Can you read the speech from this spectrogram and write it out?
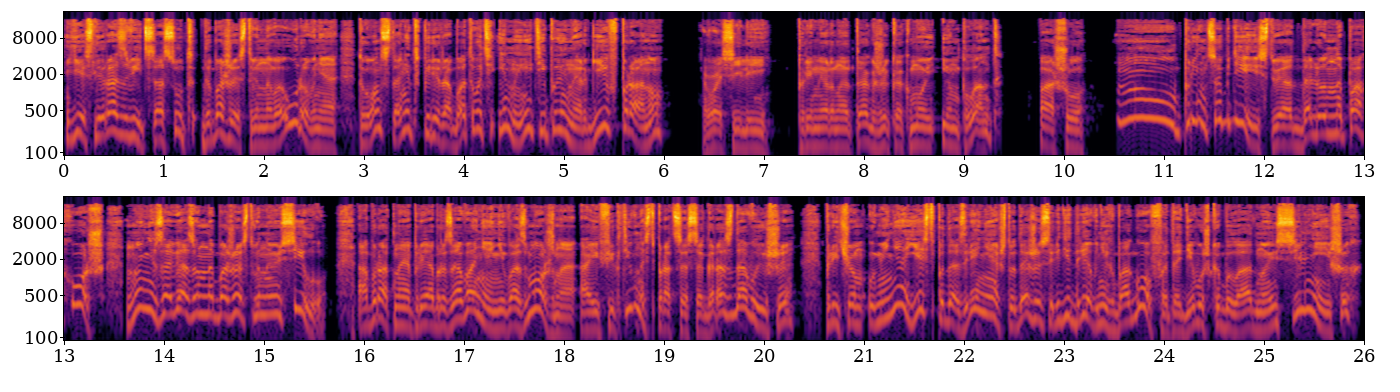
если развить сосуд до божественного уровня, то он станет перерабатывать иные типы энергии в прану. Василий, примерно так же, как мой имплант? Ашу, «Ну, принцип действия отдаленно похож, но не завязан на божественную силу. Обратное преобразование невозможно, а эффективность процесса гораздо выше. Причем у меня есть подозрение, что даже среди древних богов эта девушка была одной из сильнейших».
